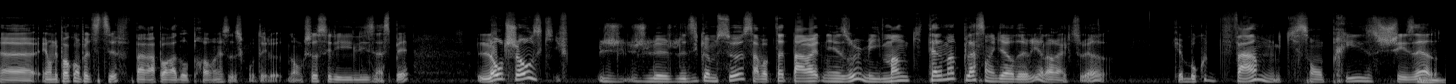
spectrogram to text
Euh, et on n'est pas compétitif par rapport à d'autres provinces de ce côté-là. Donc ça, c'est les, aspects. L'autre chose, qui, je, le, dis comme ça, ça va peut-être paraître niaiseux, mais il manque tellement de place en garderie à l'heure actuelle qu'il y a beaucoup de femmes qui sont prises chez elles. Mm.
